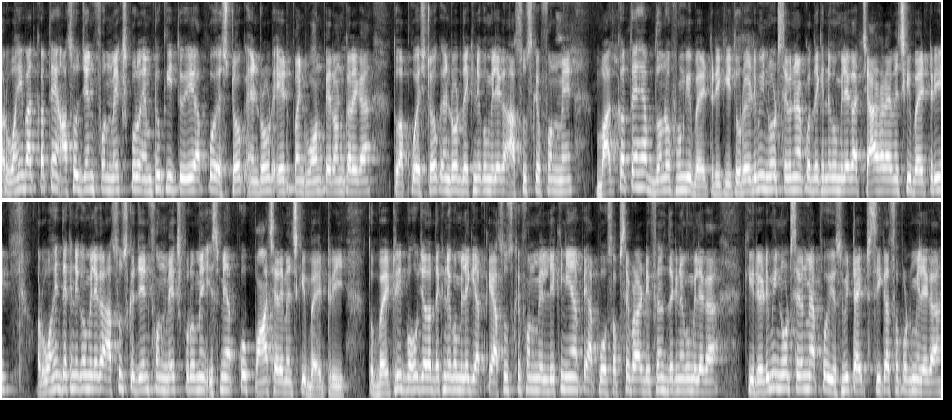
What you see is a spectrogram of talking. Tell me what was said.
और वहीं बात करते हैं आसो जेन फ़ोन मैक्स प्रो M2 की तो ये आपको स्टॉक एंड्रॉइड 8.1 पे रन करेगा। तो आपको स्टॉक एंड्रॉइड देखने को मिलेगा आसूस के फ़ोन में। बात करते हैं अब दोनों फ़ोन की बैटरी की तो रेडमी नोट सेवन में आपको देखने को मिलेगा चार हज़ार की बैटरी और वहीं देखने को मिलेगा आसूस के जेन फ़ोन मैक्स प्रो में इसमें आपको पाँच हज़ार की बैटरी तो बैटरी बहुत ज़्यादा देखने को मिलेगी आपके आसूस के फ़ोन में, लेकिन यहाँ पे आपको सबसे बड़ा डिफरेंस देखने को मिलेगा कि रेडमी नोट सेवन में आपको यूएसबी टाइप सी का सपोर्ट मिलेगा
